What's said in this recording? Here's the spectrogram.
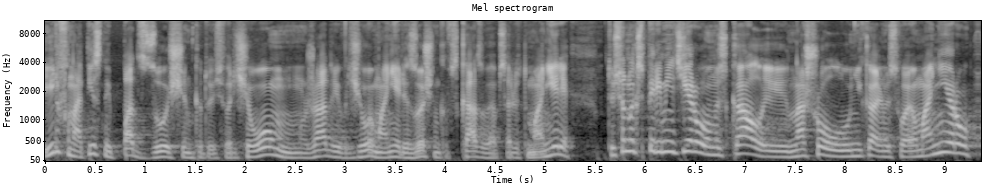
Ильфа, написанный под Зощенко, то есть в речевом жанре, в речевой манере Зощенко, в сказовой абсолютно манере. То есть он экспериментировал, он искал и нашел уникальную свою манеру,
